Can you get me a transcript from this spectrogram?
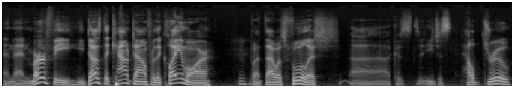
And then Murphy, he does the countdown for the Claymore, but that was foolish because he just helped Drew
